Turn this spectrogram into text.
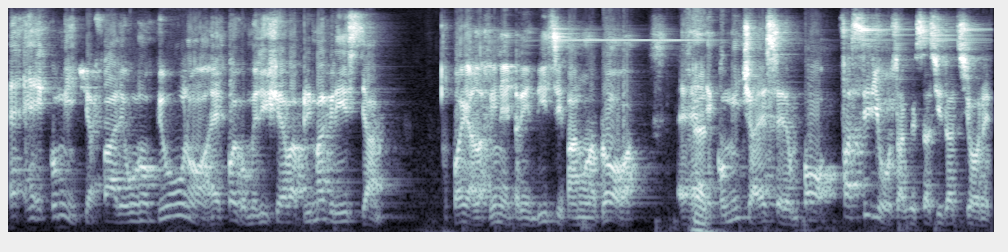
E eh, cominci a fare uno più uno e poi come diceva prima Cristian poi alla fine i tre indizi fanno una prova. Eh, Certo. e comincia a essere un po' fastidiosa questa situazione.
